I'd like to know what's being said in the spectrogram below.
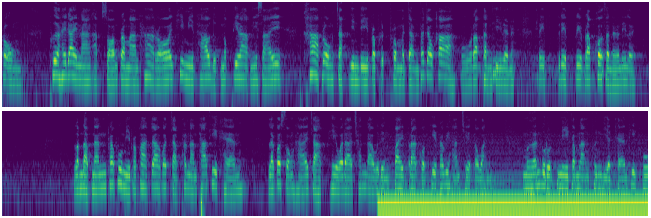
พระองค์ เพื่อให้ได้นางอับสรประมาณห้าร้อยที่มีเท้าดุดนกพิราบนี้ไซข้าพระองค์จักยินดีประพฤติพรหมจรรย์พระเจ้าข้าโอ้รับทันทีเลยนะรีบรีบรีบรับข้อเสนอนี้เลย ลำดับนั้นพระผู้มีพระภาคเจ้าก็จับพระนันทะที่แขน แล้วก็ทรงหายจากเทวดาชั้นดาวดึงไปปรากฏที่พระวิหารเชตวัน เหมือนบุรุษมีกำลังพึงเหยียดแขนที่คู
